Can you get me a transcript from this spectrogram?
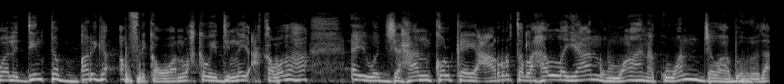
waalidiinta bariga afrika. Oo aan wax ka weydiinay caqabadaha ay wajahaan kolka ay carruurta la hadlayaan waana kuwan jawaabahooda.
